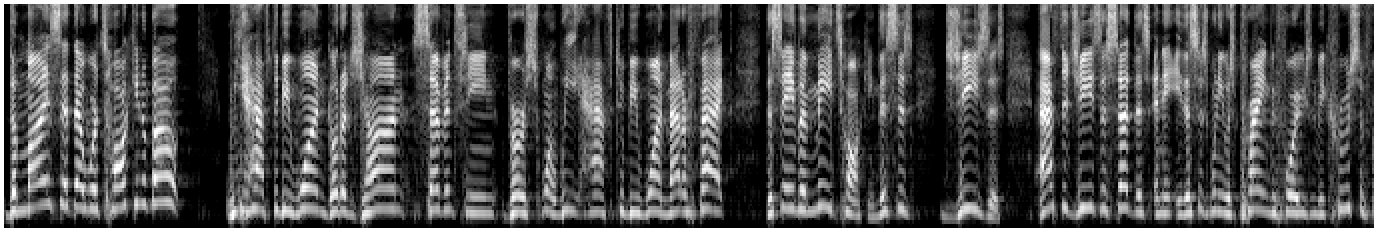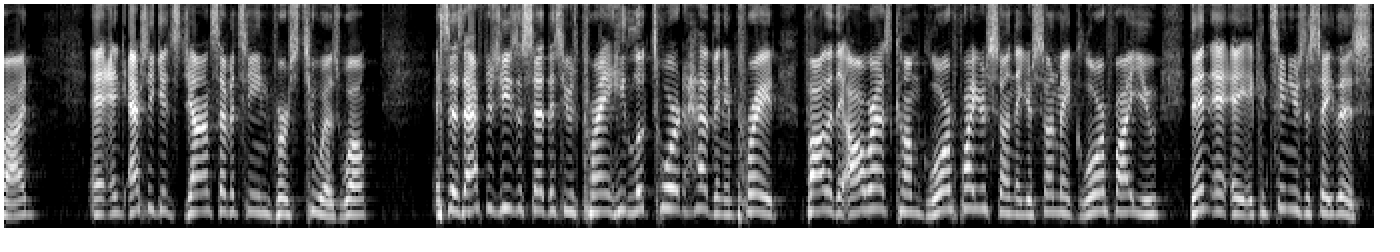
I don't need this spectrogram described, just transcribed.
the mindset that we're talking about we have to be one. Go to John 17, verse 1. We have to be one. Matter of fact, this ain't even me talking. This is Jesus. After Jesus said this, and this is when he was praying before he was going to be crucified, and, actually gets John 17, verse 2 as well. It says, after Jesus said this, he was praying. He looked toward heaven and prayed, Father, the hour has come. Glorify your Son, that your Son may glorify you. Then it, continues to say this.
